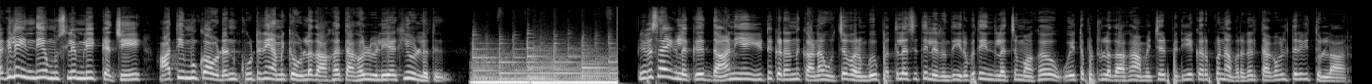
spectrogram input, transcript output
அகில இந்திய முஸ்லிம் லீக் கட்சி அதிமுகவுடன் கூட்டணி அமைக்க உள்ளதாக தகவல் வெளியாகியுள்ளது. விவசாயிகளுக்கு தானிய ஈட்டுக்கடனுக்கான உச்சவரம்பு பத்து லட்சத்திலிருந்து இருபத்தைந்து லட்சமாக உயர்த்தப்பட்டுள்ளதாக அமைச்சர் பெரியகருப்பன் அவர்கள் தகவல் தெரிவித்துள்ளார்.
